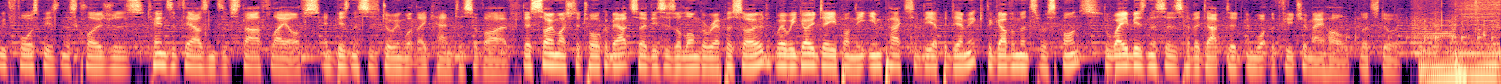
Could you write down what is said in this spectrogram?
with forced business closures, tens of thousands of staff layoffs, and businesses doing what they can to survive. There's so much to talk about, so this is a longer episode where we go deep on the impacts of the epidemic, the government's response, the way businesses have adapted, and what the future may hold. Let's do it.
